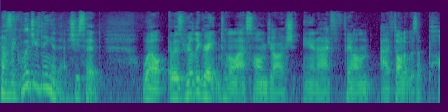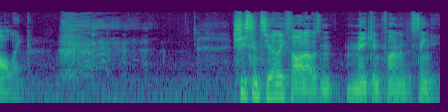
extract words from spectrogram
I was like, "What'd you think of that?" She said, "Well, it was really great until the last song, Josh, and I found I thought it was appalling." she sincerely thought I was m- making fun of the singing.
